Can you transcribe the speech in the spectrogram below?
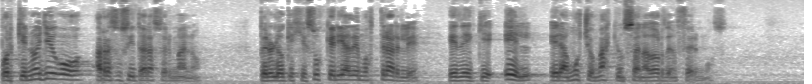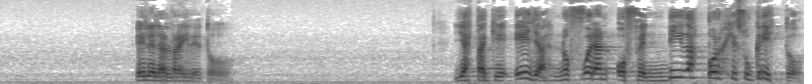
porque no llegó a resucitar a su hermano. Pero lo que Jesús quería demostrarle es de que Él era mucho más que un sanador de enfermos. Él era el rey de todo. Y hasta que ellas no fueran ofendidas por Jesucristo,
